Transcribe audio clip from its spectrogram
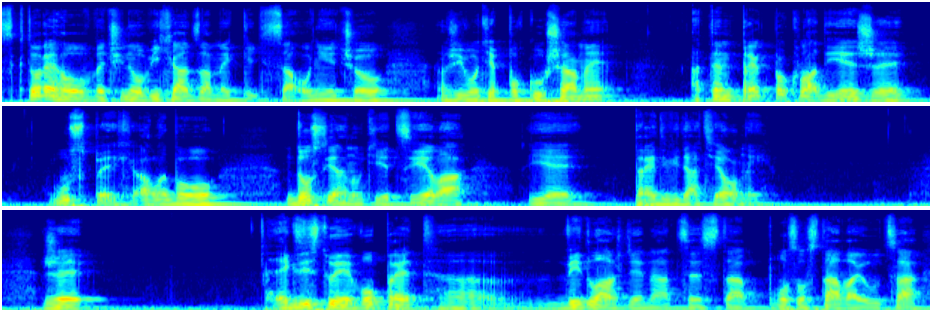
z ktorého väčšinou vychádzame, keď sa o niečo v živote pokúšame. A ten predpoklad je, že úspech alebo dosiahnutie cieľa je predvydateľný. Že existuje vopred eh, vydláždená cesta pozostávajúca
